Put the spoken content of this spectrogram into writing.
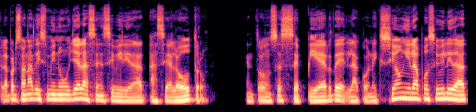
La persona disminuye la sensibilidad hacia el otro. Entonces se pierde la conexión y la posibilidad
